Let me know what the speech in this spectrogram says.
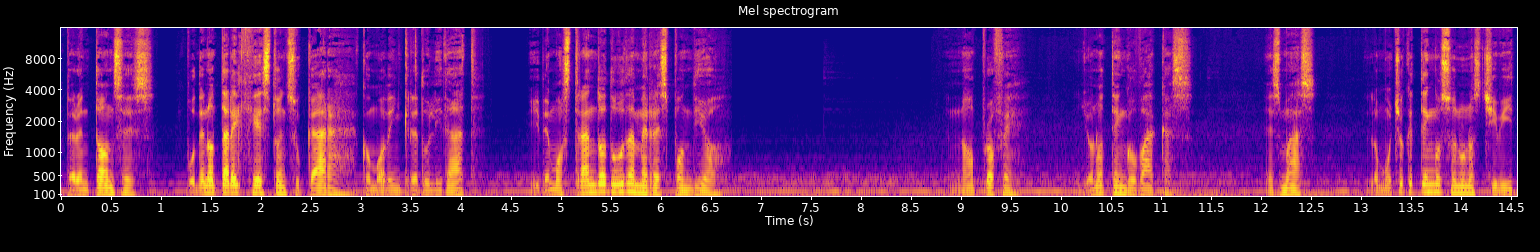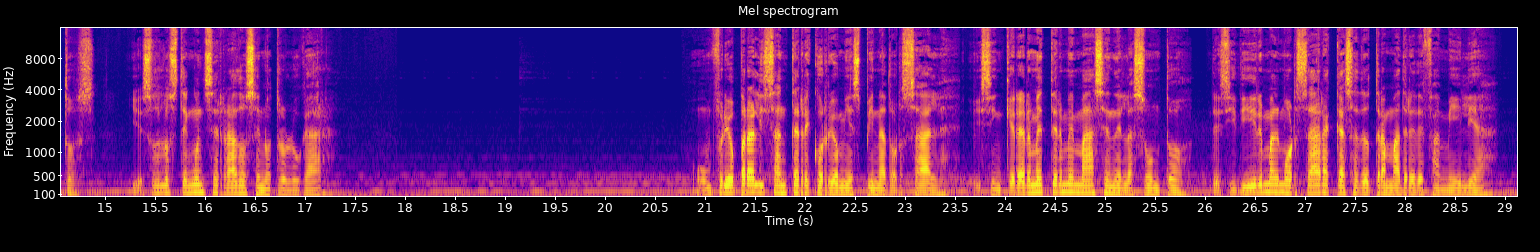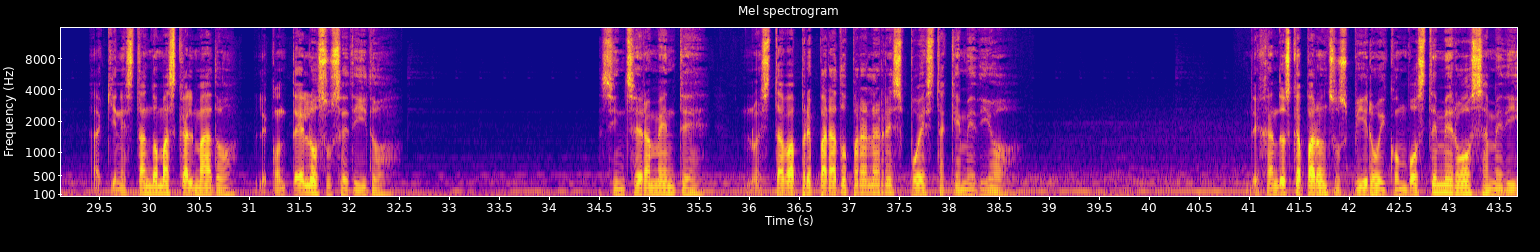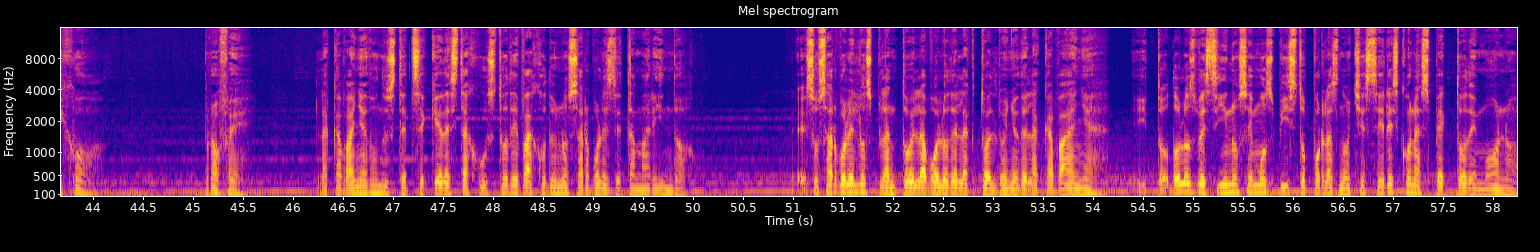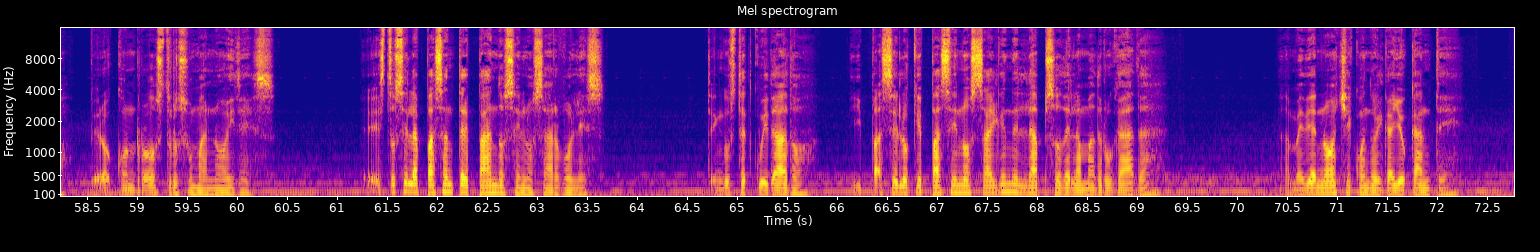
Pero entonces pude notar el gesto en su cara como de incredulidad y demostrando duda me respondió, no, profe, yo no tengo vacas. Es más, lo mucho que tengo son unos chivitos, y esos los tengo encerrados en otro lugar. Un frío paralizante recorrió mi espina dorsal, y sin querer meterme más en el asunto, decidí irme a almorzar a casa de otra madre de familia, a quien estando más calmado, le conté lo sucedido. Sinceramente, no estaba preparado para la respuesta que me dio. Dejando escapar un suspiro y con voz temerosa me dijo, Profe, la cabaña donde usted se queda está justo debajo de unos árboles de tamarindo. Esos árboles los plantó el abuelo del actual dueño de la cabaña, y todos los vecinos hemos visto por las noches seres con aspecto de mono, pero con rostros humanoides. Estos se la pasan trepándose en los árboles. Tenga usted cuidado, y pase lo que pase no salga en el lapso de la madrugada. A medianoche cuando el gallo cante,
